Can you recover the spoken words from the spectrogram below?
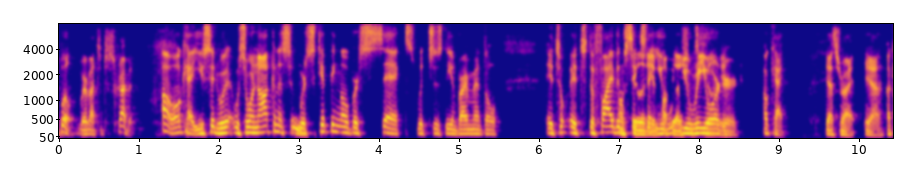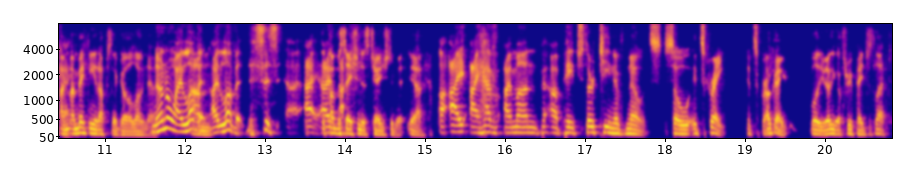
Well, we're about to describe it. Oh, okay. You said we're, so we're not going to we're skipping over six, which is the environmental. It's it's the five and six that you you reordered. Okay. That's right. Yeah. Okay. I'm, I'm, making it up as I go along now. No, no, I love um, it. I love it. This is I, the conversation I, has changed a bit. Yeah. I I have I'm on uh, page 13 of notes, so it's great. It's great. Okay. Well, you've only got three pages left.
